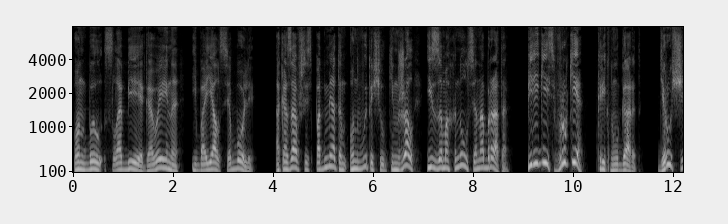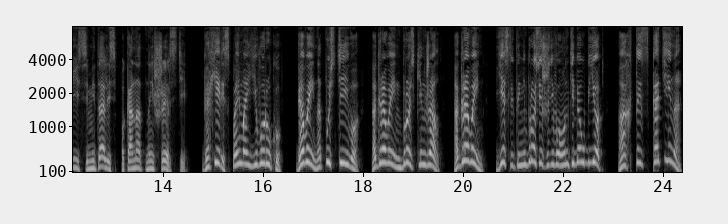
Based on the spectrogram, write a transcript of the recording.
Он был слабее Гавейна и боялся боли. Оказавшись подмятым, он вытащил кинжал и замахнулся на брата. «Берегись, в руке!» — крикнул Гаррет. Дерущиеся метались по канатной шерсти. «Гахерис, поймай его руку! Гавейн, отпусти его! Агравейн, брось кинжал! Агравейн, если ты не бросишь его, он тебя убьет! Ах ты, скотина!»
